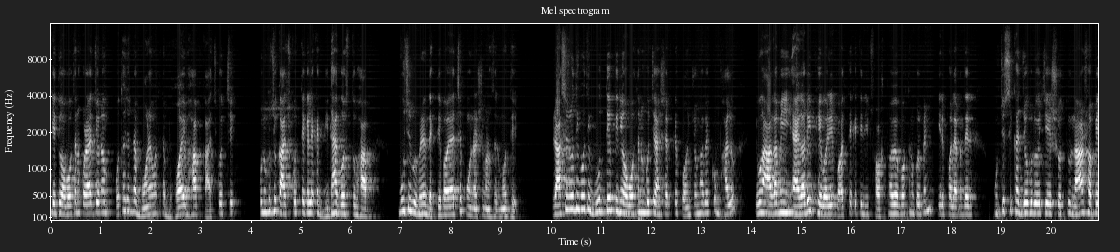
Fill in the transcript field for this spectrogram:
কেতু অবস্থান করার জন্য কোথাও যেন মনের মধ্যে একটা ভয় ভাব কাজ করছে। কোনো কিছু কাজ করতে গেলে একটা দ্বিধাগ্রস্ত ভাব প্রচুর পরিমাণে দেখতে পাওয়া যাচ্ছে কোন রাশির মানুষের মধ্যে। রাশির অধিপতি বুধদেব তিনি অবস্থান করছে রাশিকে পঞ্চম ভাবে খুব ভালো। এবং আগামী এগারোই ফেব্রুয়ারির পর থেকে তিনি ষষ্ঠভাবে অবস্থান করবেন। এর ফলে আমাদের উচ্চশিক্ষার যোগ রয়েছে, শত্রু নাশ হবে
